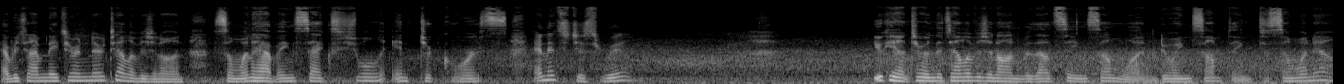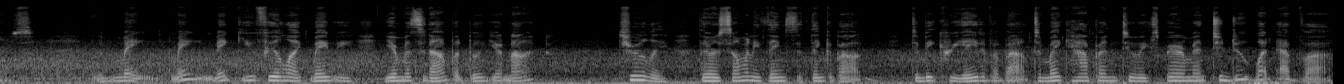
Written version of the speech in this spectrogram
every time they turn their television on someone having sexual intercourse, and it's just real. You can't turn the television on without seeing someone doing something to someone else. It may, may make you feel like maybe you're missing out, but boo, you're not. Truly, there are so many things to think about, to be creative about, to make happen, to experiment, to do whatever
